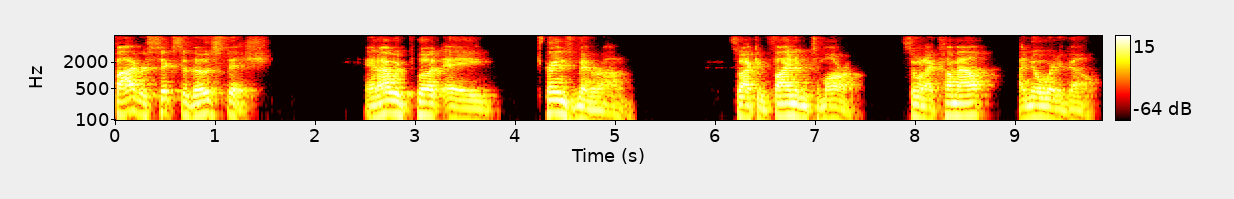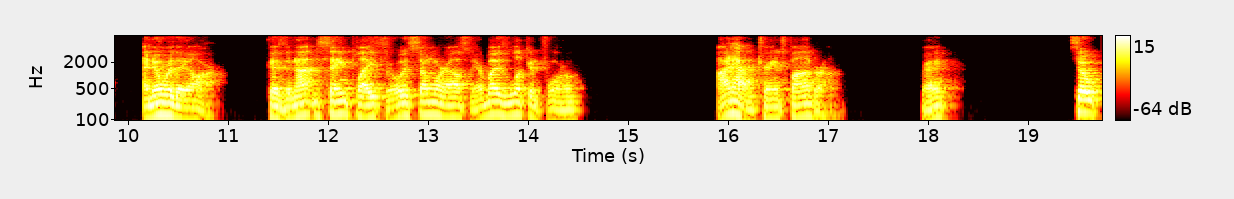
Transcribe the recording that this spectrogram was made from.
five or six of those fish and I would put a transmitter on them so I can find them tomorrow. So when I come out, I know where to go. I know where they are because they're not in the same place. They're always somewhere else and everybody's looking for them. I'd have a transponder on, right? So,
